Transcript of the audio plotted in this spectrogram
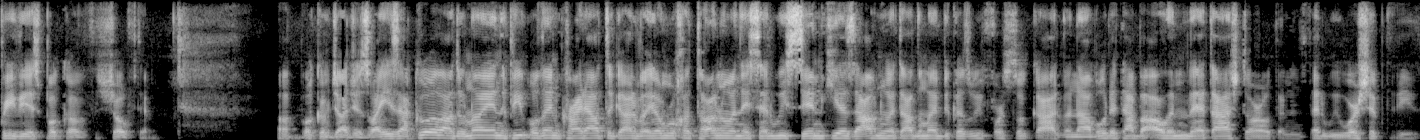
previous book of Shoftim, of book of Judges. Adonai, and the people then cried out to God, and they said, We sinned because we forsook God. And instead we worshipped these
